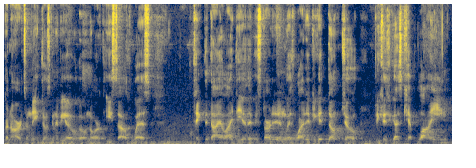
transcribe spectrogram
Bernard, so NATO's going to be a go north, east, south, west. Take the dial idea that we started in with. Why did you get dumped, Joe? Because you guys kept lying.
